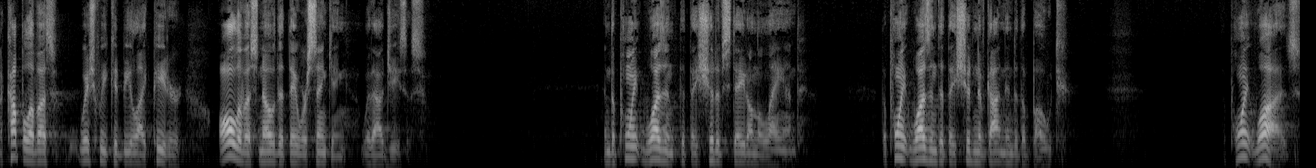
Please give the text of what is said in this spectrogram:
A couple of us wish we could be like Peter. All of us know that they were sinking without Jesus. And the point wasn't that they should have stayed on the land. The point wasn't that they shouldn't have gotten into the boat. The point was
